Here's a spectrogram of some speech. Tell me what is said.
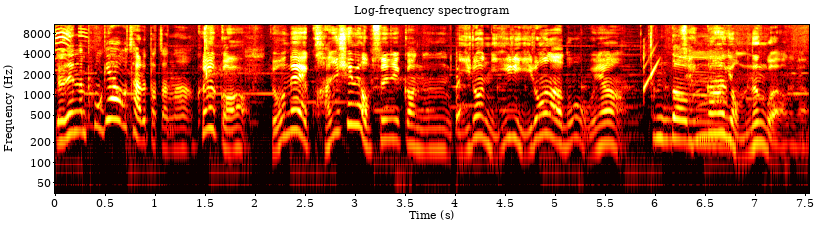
연애는 포기하고 살았다잖아. 그러니까 연애에 관심이 없으니까는 이런 일이 일어나도 그냥 덤덤. 생각이 없는 거야 그냥.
